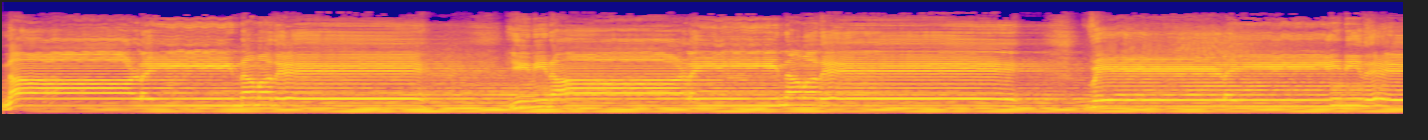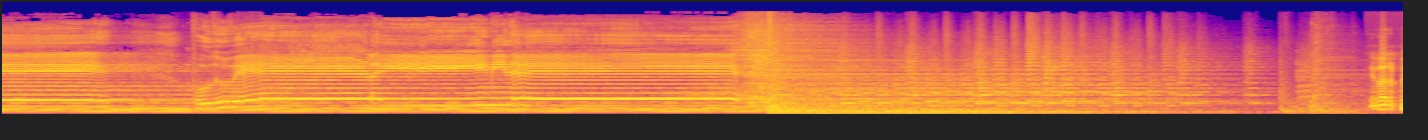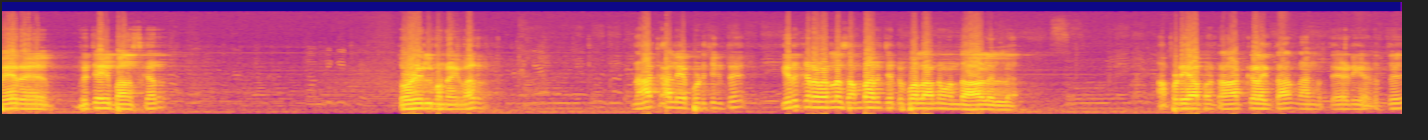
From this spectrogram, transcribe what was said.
நாளை நமதே. இனி நாளை நமதே. வேளை இனிதே. புதுவேளை இனிதே. இவர் பேரு விஜய் பாஸ்கர். தொழில் முனைவர். நாக்காலையை பிடிச்சிக்கிட்டு இருக்கிறவரில் சம்பாரிச்சிட்டு போலான்னு வந்த ஆள் இல்லை. அப்படியாப்பட்ட ஆட்களைத்தான் நாங்கள் தேடி எடுத்து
